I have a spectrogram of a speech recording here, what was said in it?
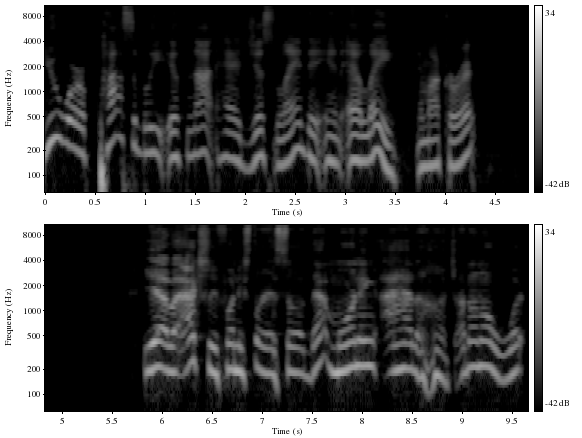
you were possibly, if not had just landed in LA. Am I correct? Yeah, but actually, funny story. So that morning, I had a hunch. I don't know what,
